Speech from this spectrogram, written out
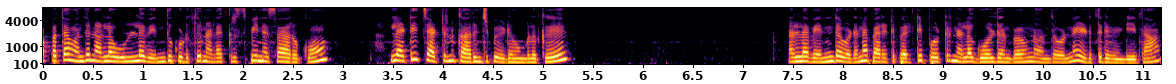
அப்போ தான் வந்து நல்லா உள்ளே வெந்து கொடுத்து நல்லா கிறிஸ்பினஸாக இருக்கும். இல்லாட்டி சட்டுன்னு கரிஞ்சு போயிடும் உங்களுக்கு. நல்லா வெந்த உடனே பரட்டி பரட்டி போட்டு நல்லா கோல்டன் ப்ரௌன் வந்த உடனே எடுத்துட வேண்டியதுதான்.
